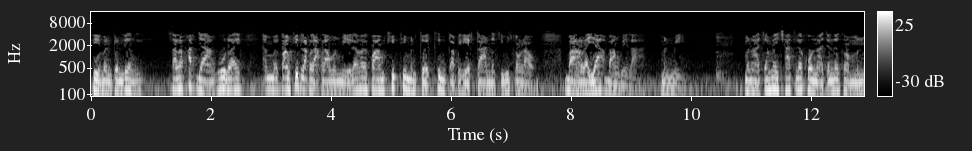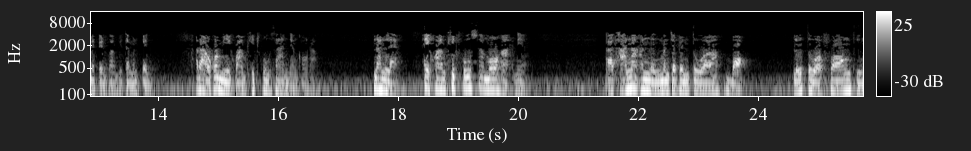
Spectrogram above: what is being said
ที่มันเป็นเรื่องสารพัดอย่างพูดไว้ความคิดหลัก ๆ เรามันมี แล้วก็ความคิดที่มันเกิดขึ้นกับเหตุการณ์ในชีวิตของเรา บางระยะบางเวลามันมี มันอาจจะไม่ชัดแล้วคนอาจจะนึกว่ามันไม่เป็นความคิดแต่มันเป็น เราก็มีความคิดฟุ้งซ่านอย่างของเรา นั่นแหละไอ้ความคิดฟุ้งซ่านโมหะเนี่ยฐานะอันหนึ่งมันจะเป็นตัวบอก หรือตัวฟ้องถึง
